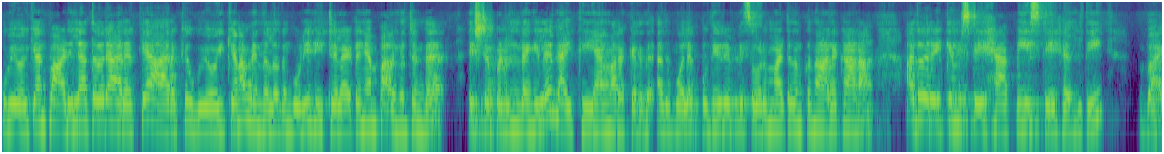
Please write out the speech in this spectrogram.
ഉപയോഗിക്കാൻ പാടില്ലാത്തവർ ആരൊക്കെ ആരൊക്കെ ഉപയോഗിക്കണം എന്നുള്ളതും കൂടി ഡീറ്റെയിൽ ആയിട്ട് ഞാൻ പറഞ്ഞിട്ടുണ്ട്. ഇഷ്ടപ്പെട്ടിട്ടുണ്ടെങ്കിൽ ലൈക്ക് ചെയ്യാൻ മറക്കരുത്. അതുപോലെ പുതിയൊരു എപ്പിസോഡുമായിട്ട് നമുക്ക് നാളെ കാണാം. അതുവരേക്കും stay happy stay healthy bye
